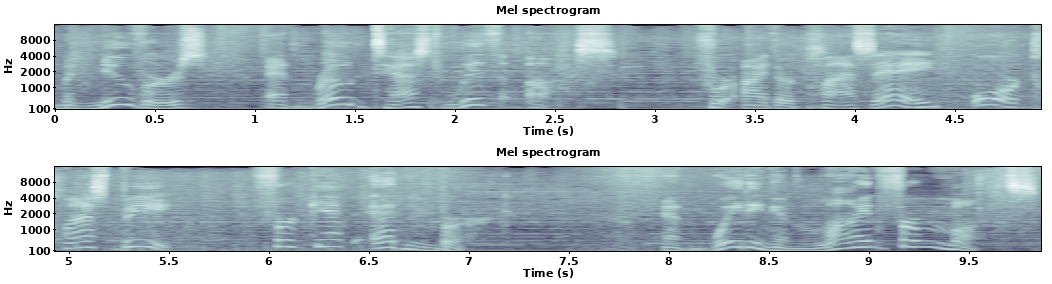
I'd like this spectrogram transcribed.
maneuvers, and road test with us for either Class A or Class B. Forget Edinburg and waiting in line for months.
